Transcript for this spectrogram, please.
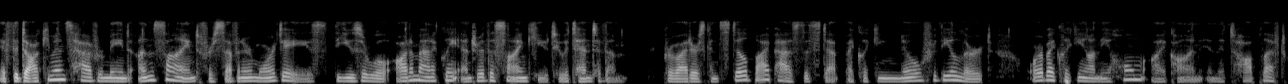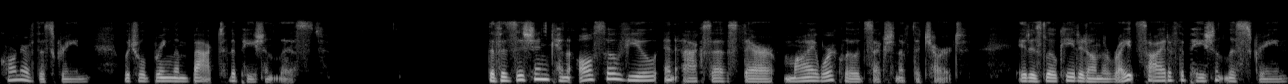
If the documents have remained unsigned for seven or more days, the user will automatically enter the sign queue to attend to them. Providers can still bypass this step by clicking No for the alert or by clicking on the Home icon in the top left corner of the screen, which will bring them back to the patient list. The physician can also view and access their My Workload section of the chart. It is located on the right side of the patient list screen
